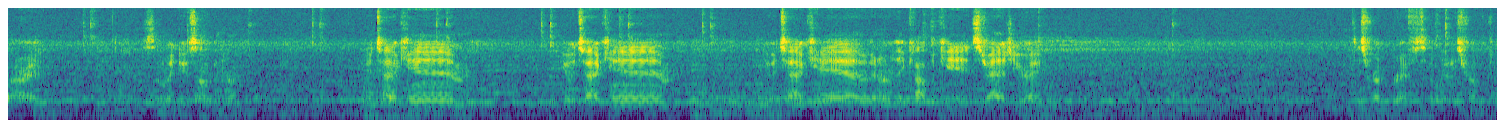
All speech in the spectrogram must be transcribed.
Alright. Somebody do something, huh? You attack him. You attack him. You attack him. In a really complicated strategy, right? Disrupt Rift. Gonna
